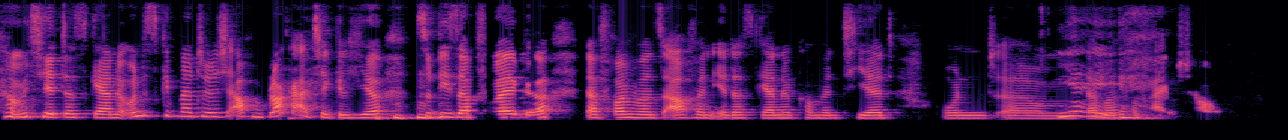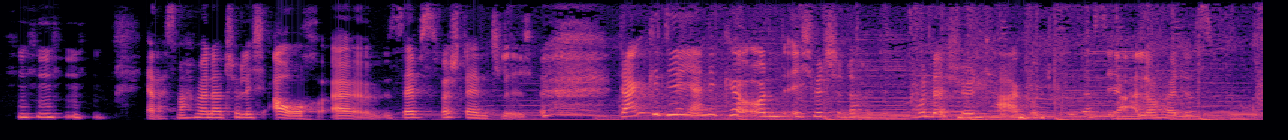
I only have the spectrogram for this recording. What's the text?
kommentiert das gerne. Und es gibt natürlich auch einen Blogartikel hier zu dieser Folge. Da freuen wir uns auch, wenn ihr das gerne kommentiert und ähm, da mal vorbeischaut. ja, das machen wir natürlich auch, äh, selbstverständlich. Danke dir, Jannike, und ich wünsche noch einen wunderschönen Tag und cool, dass ihr alle heute zuhört.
